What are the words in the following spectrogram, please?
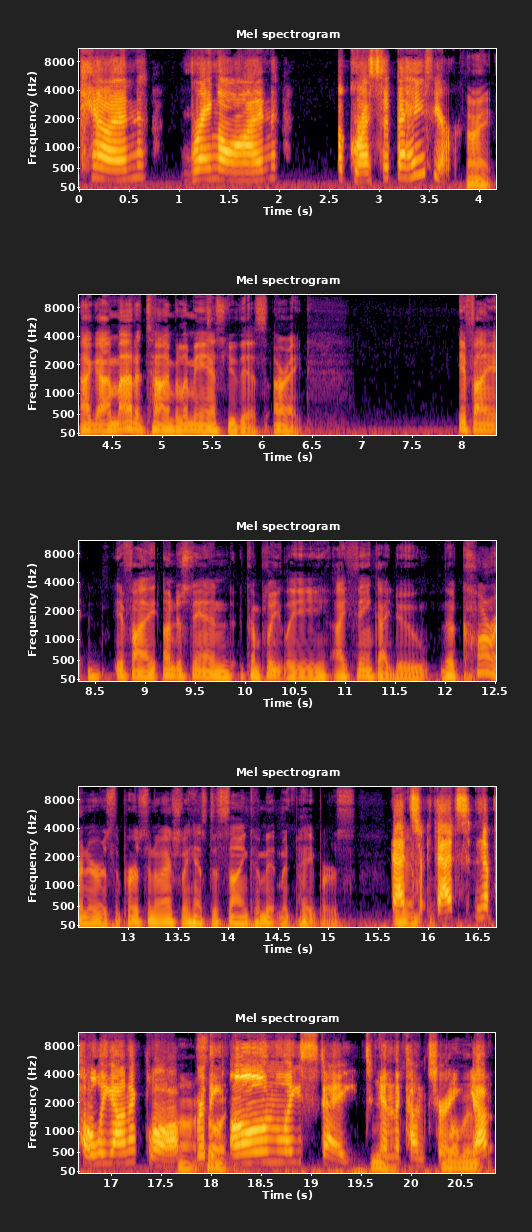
can bring on aggressive behavior. All right, I got, I'm out of time, but let me ask you this. All right, if I if I understand completely, I think I do. The coroner is the person who actually has to sign commitment papers. That's that's Napoleonic law. Ah, We're so the it- only state Yeah. in the country. Well, then, yep.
